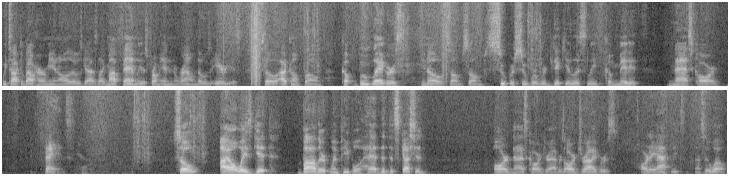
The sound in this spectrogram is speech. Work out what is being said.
we talked about Hermie and all those guys. Like my family is from in and around those areas, so I come from a couple bootleggers. You know, some some super super ridiculously committed NASCAR fans. Yeah. So I always get bothered when people had the discussion are NASCAR drivers, are drivers, are they athletes? And I said, well,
